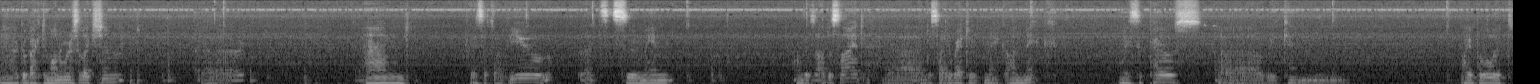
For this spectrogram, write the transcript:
Uh, go back to monomer selection uh, and trace it our view. Let's zoom in on this other side uh, and decide where to make our nick. I suppose uh, we can eyeball it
